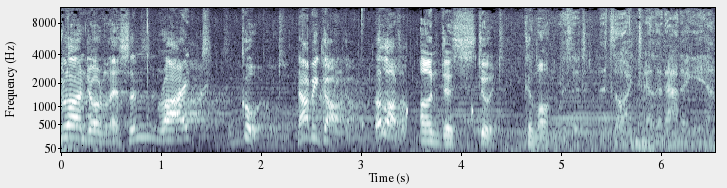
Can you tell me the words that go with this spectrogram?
You've learned your lesson, right? Good. Now be gone. The lot of... Understood. Come on, wizard. Let's I tell it out of here.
